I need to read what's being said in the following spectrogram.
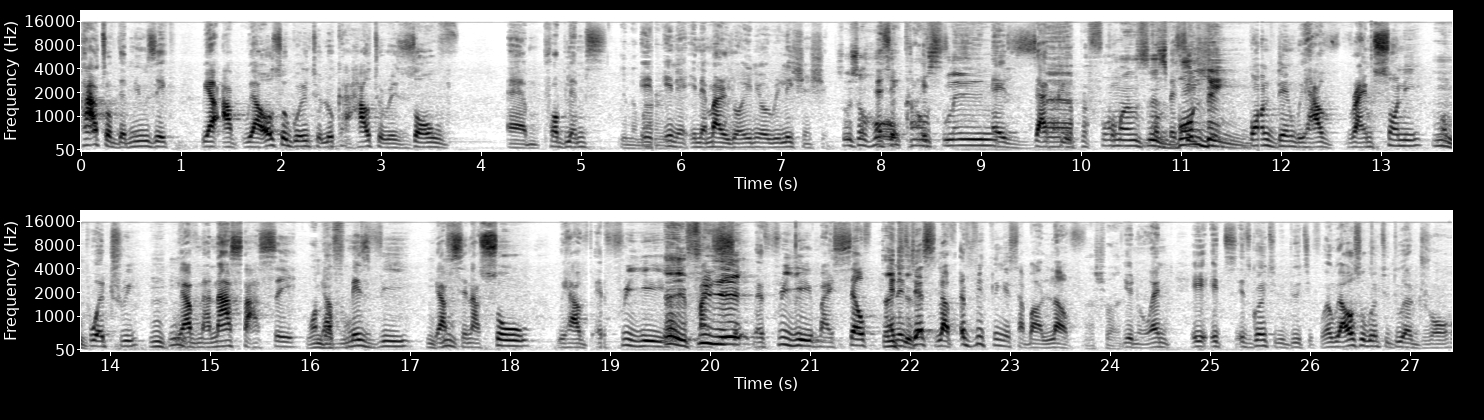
part of the music, we are, we are also going to look at how to resolve um, problems In a in, marriage. in, a, in a marriage or in your relationship. So it's a whole it's- counseling, exactly. uh, performances, bonding. Bonding. We have Rhyme Sonny on poetry. We have Nana Asaase. We have. Miss V. We have Sina Soul. We have a free year. Hey, Friye. A free year, myself. Thank and you. it's just love. Everything is about love. That's right. You know, and it, it's, it's going to be beautiful. And we're also going to do a draw,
